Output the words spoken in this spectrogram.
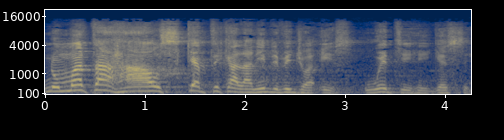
No matter how skeptical an individual is, wait till he gets sick.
